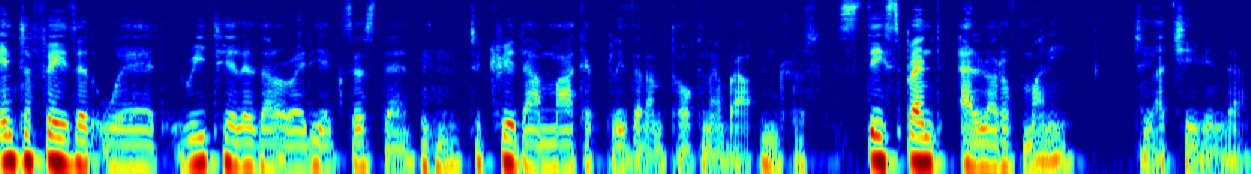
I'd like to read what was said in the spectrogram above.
interfaced it with retailers that already existed mm-hmm. to create that marketplace that i'm talking about Interesting. they spent a lot of money to achieving that.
